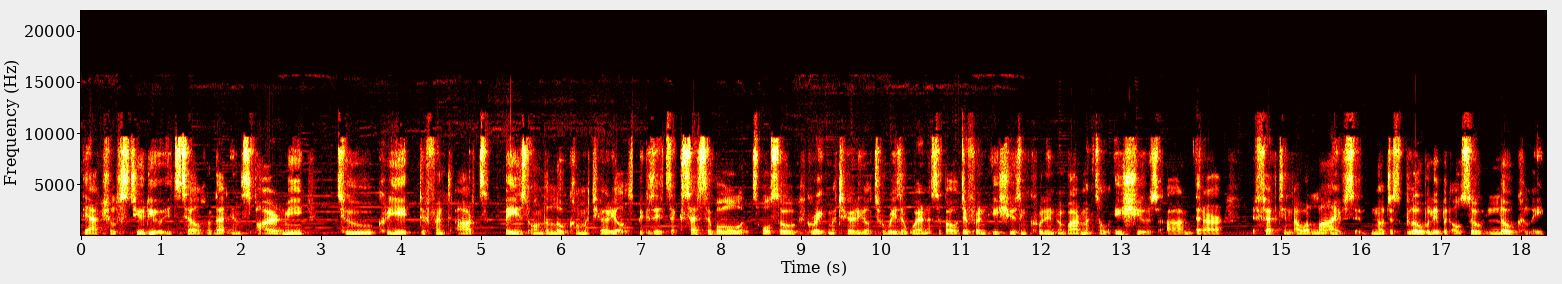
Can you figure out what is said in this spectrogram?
the actual studio itself, and that inspired me to create different art based on the local materials because it's accessible. It's also great material to raise awareness about different issues, including environmental issues um, that are affecting our lives, not just globally, but also locally.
